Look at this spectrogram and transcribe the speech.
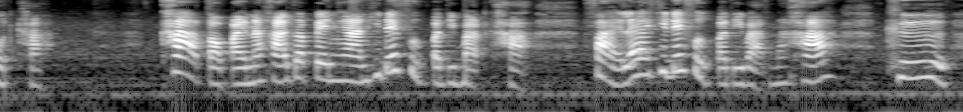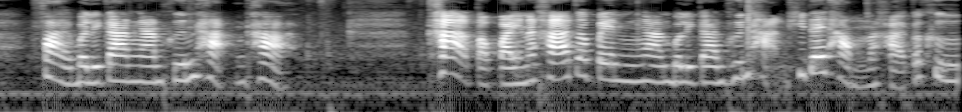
มุดค่ะ ค่ะ ต่อไปนะคะจะเป็นงานที่ได้ฝึกปฏิบัติค่ะ ฝ่ายแรกที่ได้ฝึกปฏิบัตินะคะ คือฝ่ายบริการงานพื้นฐานค่ะ ค่ะต่อไปนะคะจะเป็นงานบริการพื้นฐานที่ได้ทำนะคะ ก็คือ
